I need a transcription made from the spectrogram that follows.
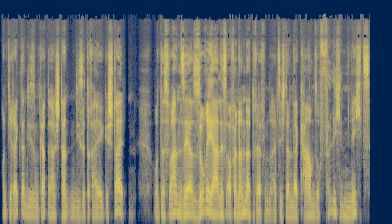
Und direkt an diesem Gatter standen diese drei Gestalten. Und das war ein sehr surreales Aufeinandertreffen, als ich dann da kam, so völlig im Nichts,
